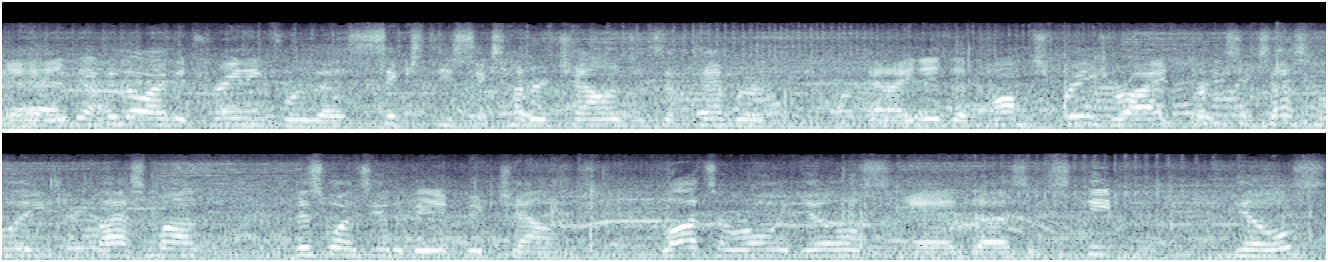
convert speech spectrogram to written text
And even though I've been training for the 6600 challenge in September, and I did the Palm Springs ride pretty successfully last month, this one's going to be a big challenge. Lots of rolling hills and uh, some steep hills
